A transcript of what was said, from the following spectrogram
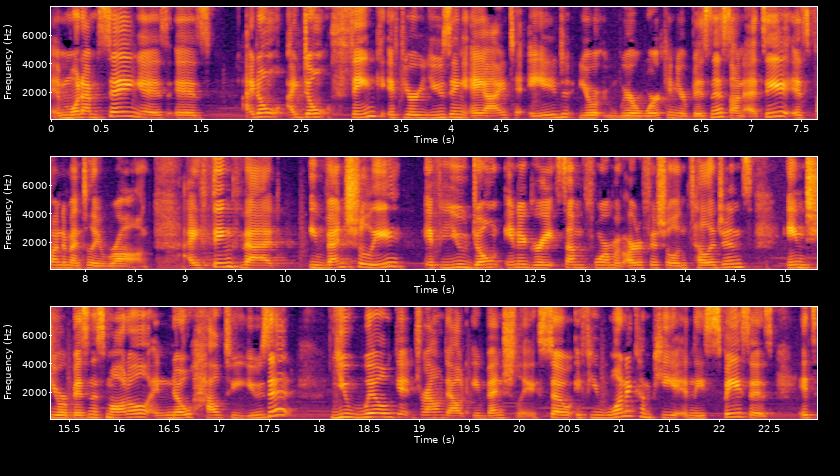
And what I'm saying is is I don't I don't think if you're using AI to aid your your work in your business on Etsy is fundamentally wrong. I think that eventually if you don't integrate some form of artificial intelligence into your business model and know how to use it, you will get drowned out eventually. So if you want to compete in these spaces, it's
